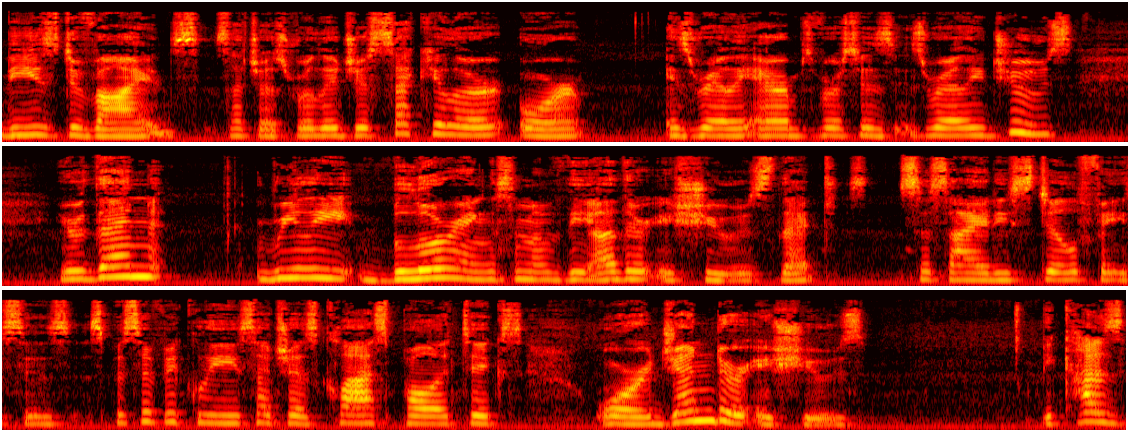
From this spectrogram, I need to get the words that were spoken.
these divides, such as religious secular or Israeli Arabs versus Israeli Jews, you're then really blurring some of the other issues that society still faces, specifically such as class politics or gender issues, because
